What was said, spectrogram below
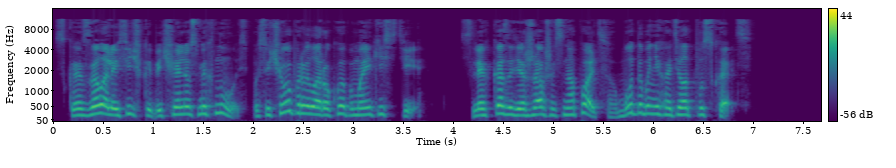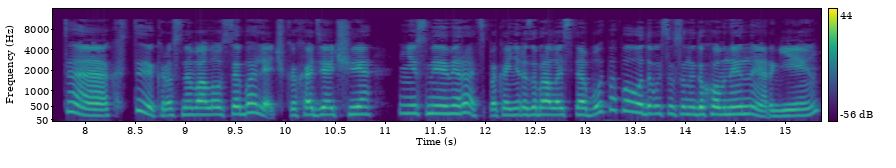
Сказала лисичка и печально усмехнулась, после чего провела рукой по моей кисти, слегка задержавшись на пальцах, будто бы не хотел отпускать. «Так, ты, красноволосая болячка ходячая, не смей умирать, пока не разобралась с тобой по поводу высосанной духовной энергии».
